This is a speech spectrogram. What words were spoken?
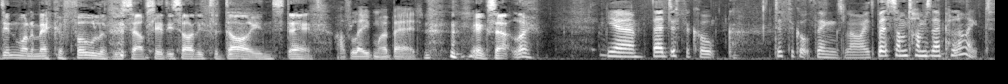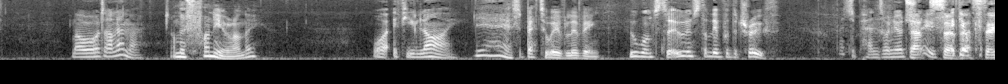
didn't want to make a fool of yourself, so you decided to die instead. I've laid my bed. exactly. Yeah, they're difficult, difficult things, lies, but sometimes they're polite. Moral dilemma. and they're funnier, aren't they? What if you lie? Yeah, it's a better way of living. Who wants to? Who wants to live with the truth? That depends on your That's, truth. uh, that's the,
